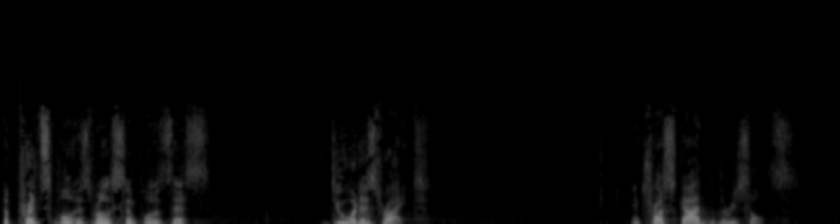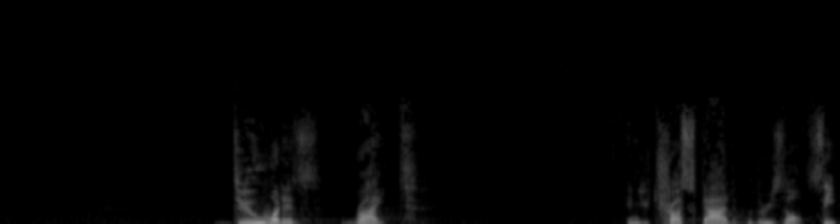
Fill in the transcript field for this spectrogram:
The principle is really simple as this do what is right and trust God with the results. Do what is right and you trust God with the results. See,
